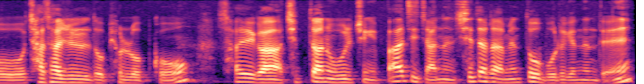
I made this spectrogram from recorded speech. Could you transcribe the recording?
어, 자살률도 별로 없고 사회가 집단 우울증이 빠지지 않는 시대라면 또 모르겠는데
